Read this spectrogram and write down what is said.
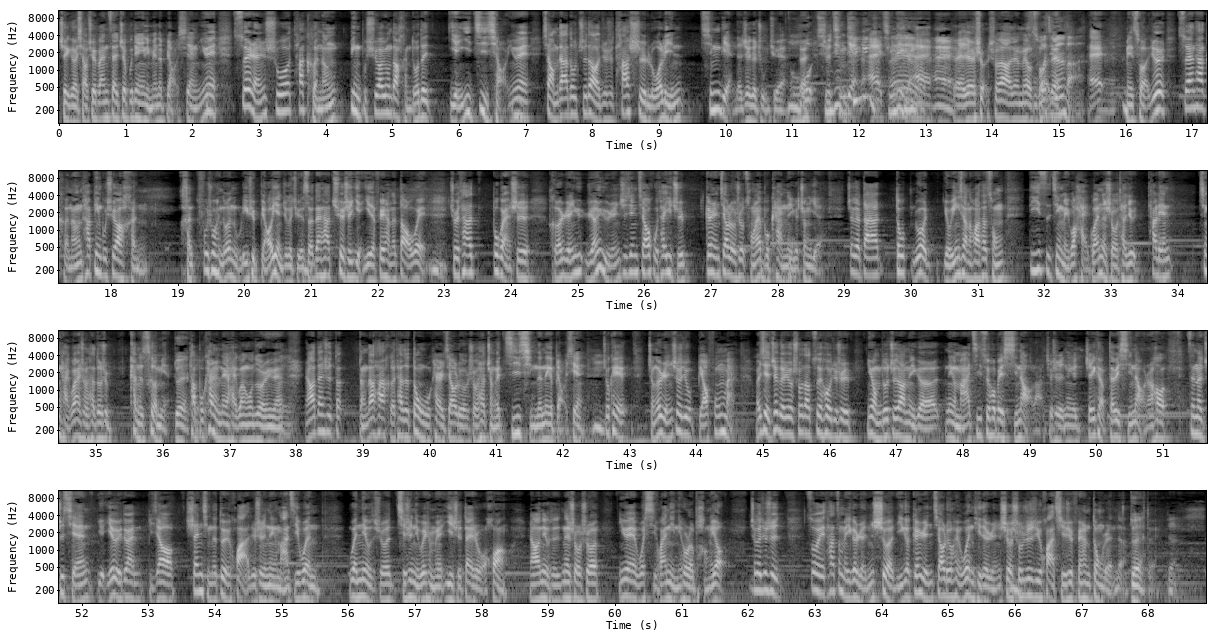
这个小雀斑在这部电影里面的表现，因为虽然说他可能并不需要用到很多的演绎技巧，因为像我们大家都知道，就是他是罗琳。钦点的这个主角，对，是钦点的，哎，钦定的，哎，哎对，就是说说到这没有错，符合基本法。哎，没错，就是虽然他可能他并不需要很很付出很多的努力去表演这个角色，但他确实演绎的非常的到位。嗯，就是他不管是和人与人与人之间交互，他一直跟人交流的时候从来不看那个正眼。这个大家都如果有印象的话，他从第一次进美国海关的时候，他就他连进海关的时候，他都是看着侧面，对他不看着那个海关工作人员。然后，但是等等到他和他的动物开始交流的时候，他整个激情的那个表现，嗯就可以整个人设就比较丰满。而且这个又说到最后，就是因为我们都知道那个那个麻鸡最后被洗脑了，就是那个 Jacob 他被洗脑，然后在那之前也也有一段比较煽情的对话，就是那个麻鸡问问 News 说，其实你为什么一直带着我晃？然后 News 那时候说，因为我喜欢你，你是我的朋友。这个就是作为他这么一个人设，一个跟人交流很有问题的人设，说这句话其实是非常动人的。对。对，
